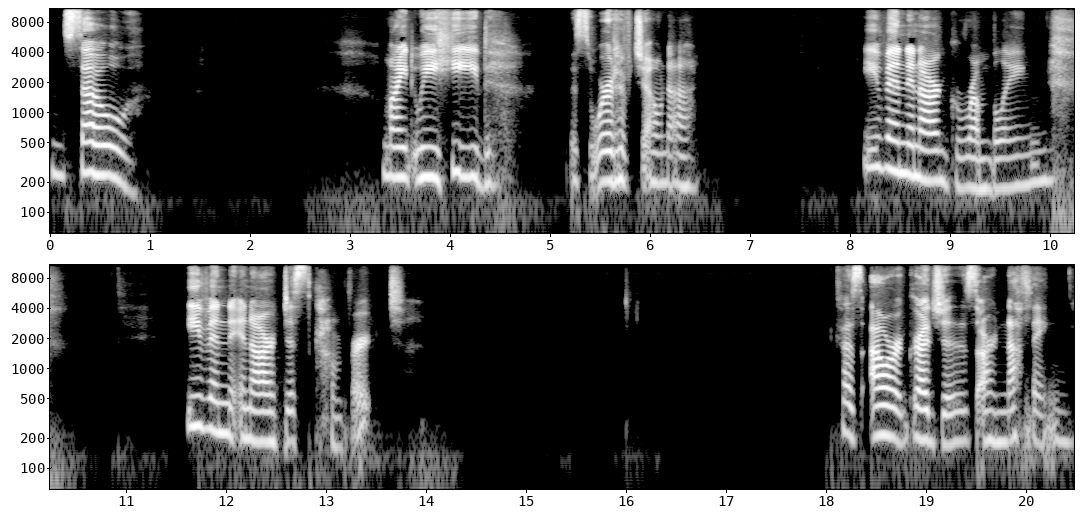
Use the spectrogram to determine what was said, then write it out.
And so, might we heed this word of Jonah? Even in our grumbling, even in our discomfort. Because our grudges are nothing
